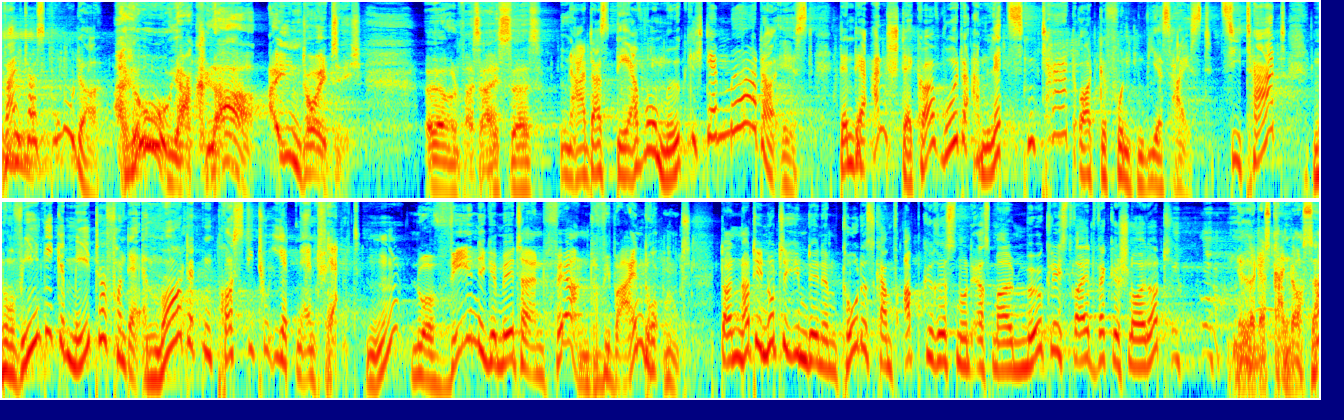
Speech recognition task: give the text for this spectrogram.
Walters Bruder. Hallo, ja klar, eindeutig. Äh, und was heißt das? Na, dass der womöglich der Mörder ist. Denn der Anstecker wurde am letzten Tatort gefunden, wie es heißt. Zitat, nur wenige Meter von der ermordeten Prostituierten entfernt. Hm? Nur wenige Meter entfernt? Wie beeindruckend. Dann hat die Nutte ihm den im Todeskampf abgerissen und erstmal möglichst weit weggeschleudert? Nö, das kann doch sein.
